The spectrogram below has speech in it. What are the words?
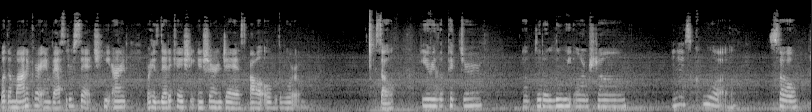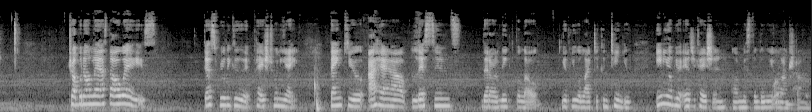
but the moniker Ambassador Satch he earned for his dedication in sharing jazz all over the world. So, here is a picture of little Louis Armstrong and that's cool. So, trouble don't last always. That's really good. Page 28. Thank you. I have lessons that are linked below if you would like to continue any of your education on Mr. Louis Armstrong.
